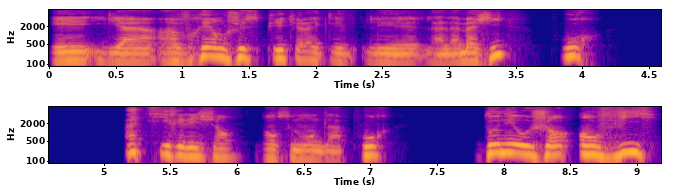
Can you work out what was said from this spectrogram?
Et il y a un vrai enjeu spirituel avec la, magie pour attirer les gens dans ce monde-là, pour donner aux gens envie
